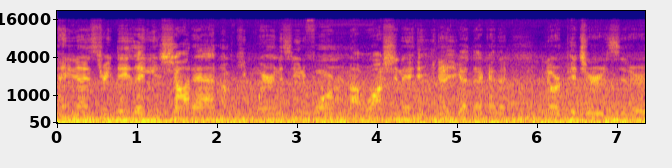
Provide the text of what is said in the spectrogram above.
99 straight days I get shot at. I'm keep wearing this uniform. I'm not washing it. You know, you got that kind of, you know, or pictures that are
